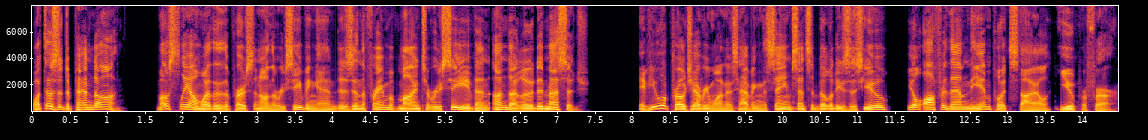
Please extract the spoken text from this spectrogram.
What does it depend on? Mostly on whether the person on the receiving end is in the frame of mind to receive an undiluted message. If you approach everyone as having the same sensibilities as you, you'll offer them the input style you prefer.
